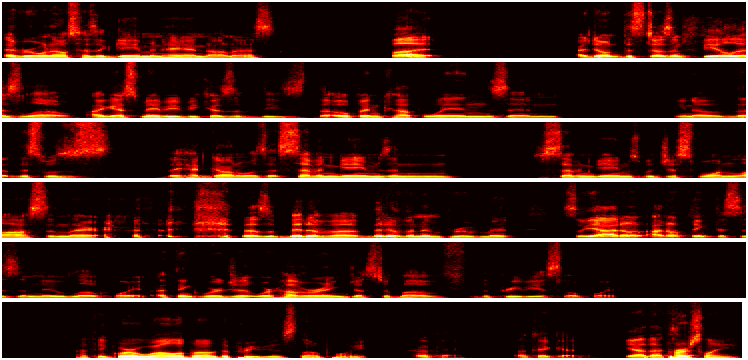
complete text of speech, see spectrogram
everyone else has a game in hand on us. But I don't. This doesn't feel as low. I guess maybe because of these the Open Cup wins, and you know that this was they had gone was it seven games and seven games with just one loss in there. that was a bit of a bit of an improvement. So yeah, I don't I don't think this is a new low point. I think we're just we're hovering just above the previous low point. i think we're well above the previous low point Okay. Okay, good. Yeah, that's personally.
